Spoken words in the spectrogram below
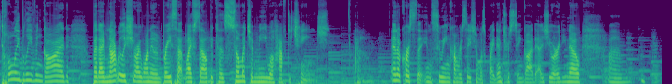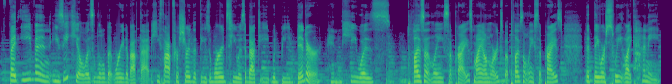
totally believe in God, but I'm not really sure I want to embrace that lifestyle because so much of me will have to change. And of course, the ensuing conversation was quite interesting, God, as you already know. Um, but even Ezekiel was a little bit worried about that. He thought for sure that these words he was about to eat would be bitter, and he was pleasantly surprised, my own words, but pleasantly surprised that they were sweet like honey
